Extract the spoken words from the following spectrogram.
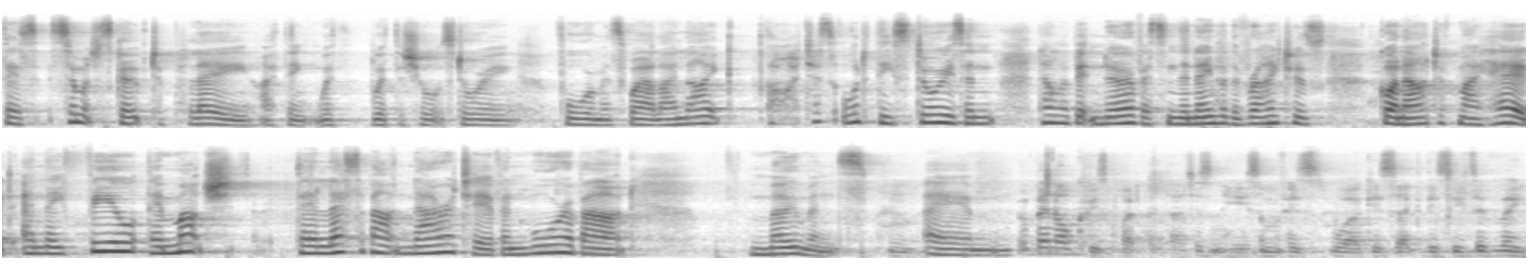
there's so much scope to play, I think, with, with the short story form as well. I like, oh, I just ordered these stories and now I'm a bit nervous and the name of the writer's gone out of my head. And they feel they're much, they're less about narrative and more about moments. Mm. Um, well, Ben Okri's quite like that, isn't he? Some of his work is like these, these, very,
